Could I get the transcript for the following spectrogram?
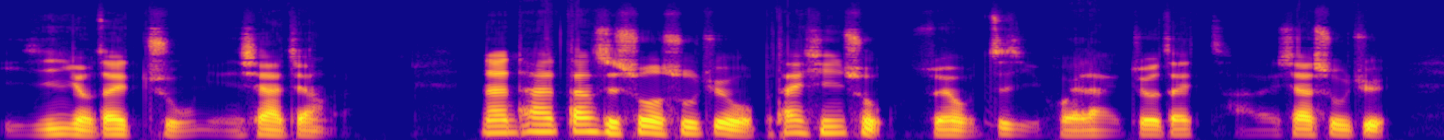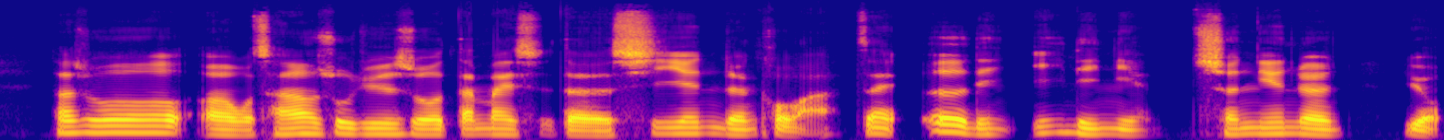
已经有在逐年下降了。那他当时说的数据我不太清楚，所以我自己回来就再查了一下数据。他说：呃，我查到数据是说，丹麦市的吸烟人口啊，在二零一零年成年人。”有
